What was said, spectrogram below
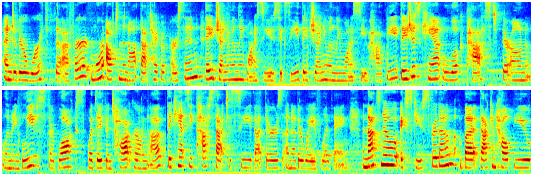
and they're worth the effort, more often than not, that type of person, they genuinely want to see you succeed. They genuinely want to see you happy. They just can't look past their own limiting beliefs, their blocks, what they've been taught growing up. They can't see past that to see that there's another way way of living. And that's no excuse for them, but that can help you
